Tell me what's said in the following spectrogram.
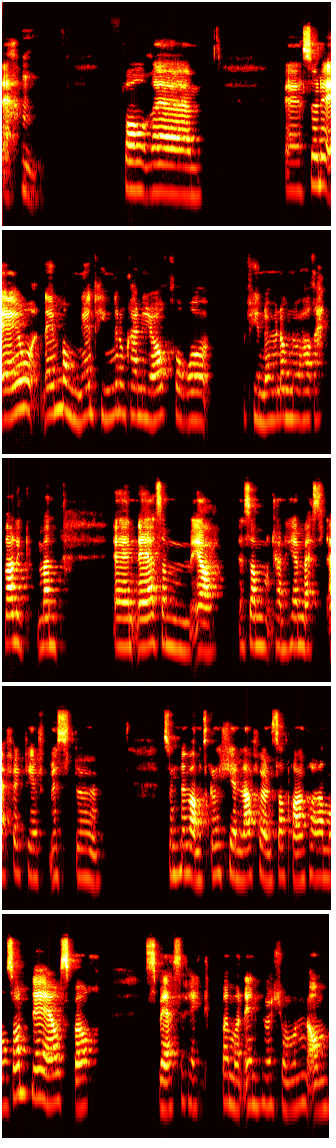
det. Mm. For Eh, så det er jo det er mange ting du kan gjøre for å finne ut om du har rett valg. Men eh, det som, ja, som kanskje er mest effektivt hvis du syns det er vanskelig å skille følelser fra hverandre, og sånt, det er å spørre spesifikt på en måte informasjonen om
